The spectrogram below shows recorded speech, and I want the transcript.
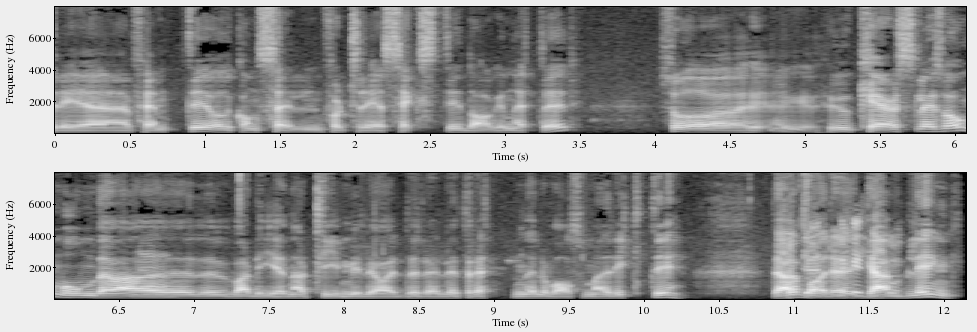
350 og du kan selge den for 360 dagen etter, så eh, who cares, liksom, om er, verdien er 10 milliarder eller 13 eller hva som er riktig. Det er bare gambling.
